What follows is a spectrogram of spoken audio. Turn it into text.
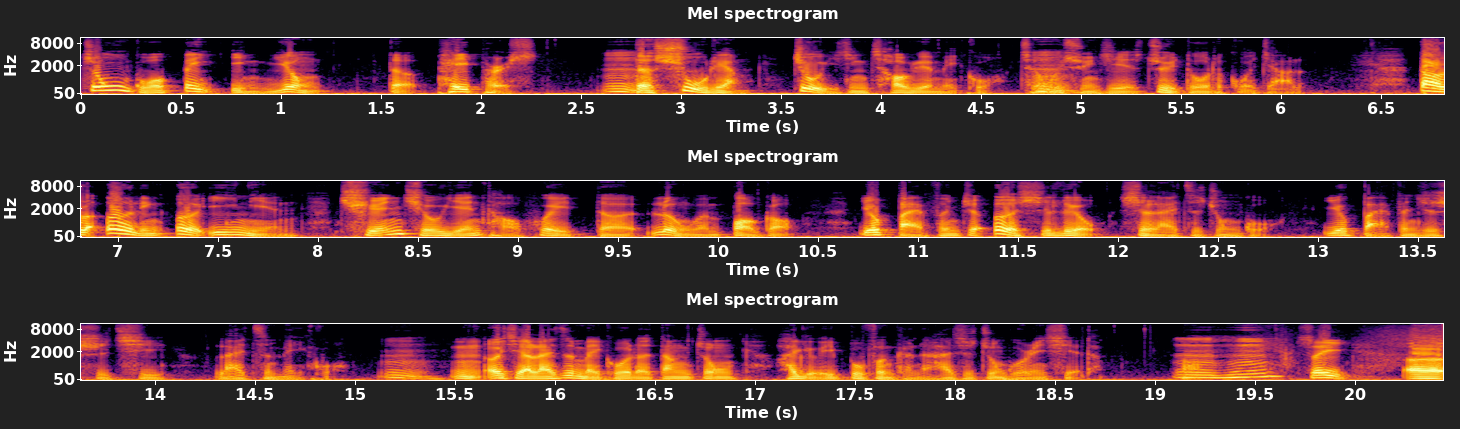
中国被引用的 papers 的数量就已经超越美国，成为全世界最多的国家了。到了二零二一年，全球研讨会的论文报告。有百分之二十六是来自中国，有百分之十七来自美国。嗯嗯，而且来自美国的当中，还有一部分可能还是中国人写的。嗯哼，所以呃，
